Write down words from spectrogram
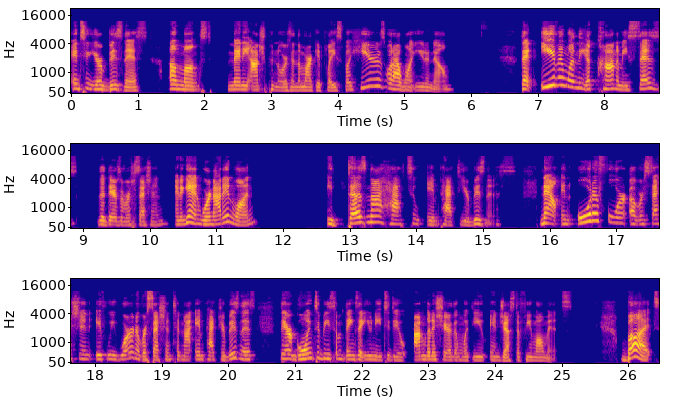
into your business amongst many entrepreneurs in the marketplace. But here's what I want you to know that even when the economy says that there's a recession, and again, we're not in one, it does not have to impact your business. Now, in order for a recession, if we were in a recession to not impact your business, there are going to be some things that you need to do. I'm going to share them with you in just a few moments. But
